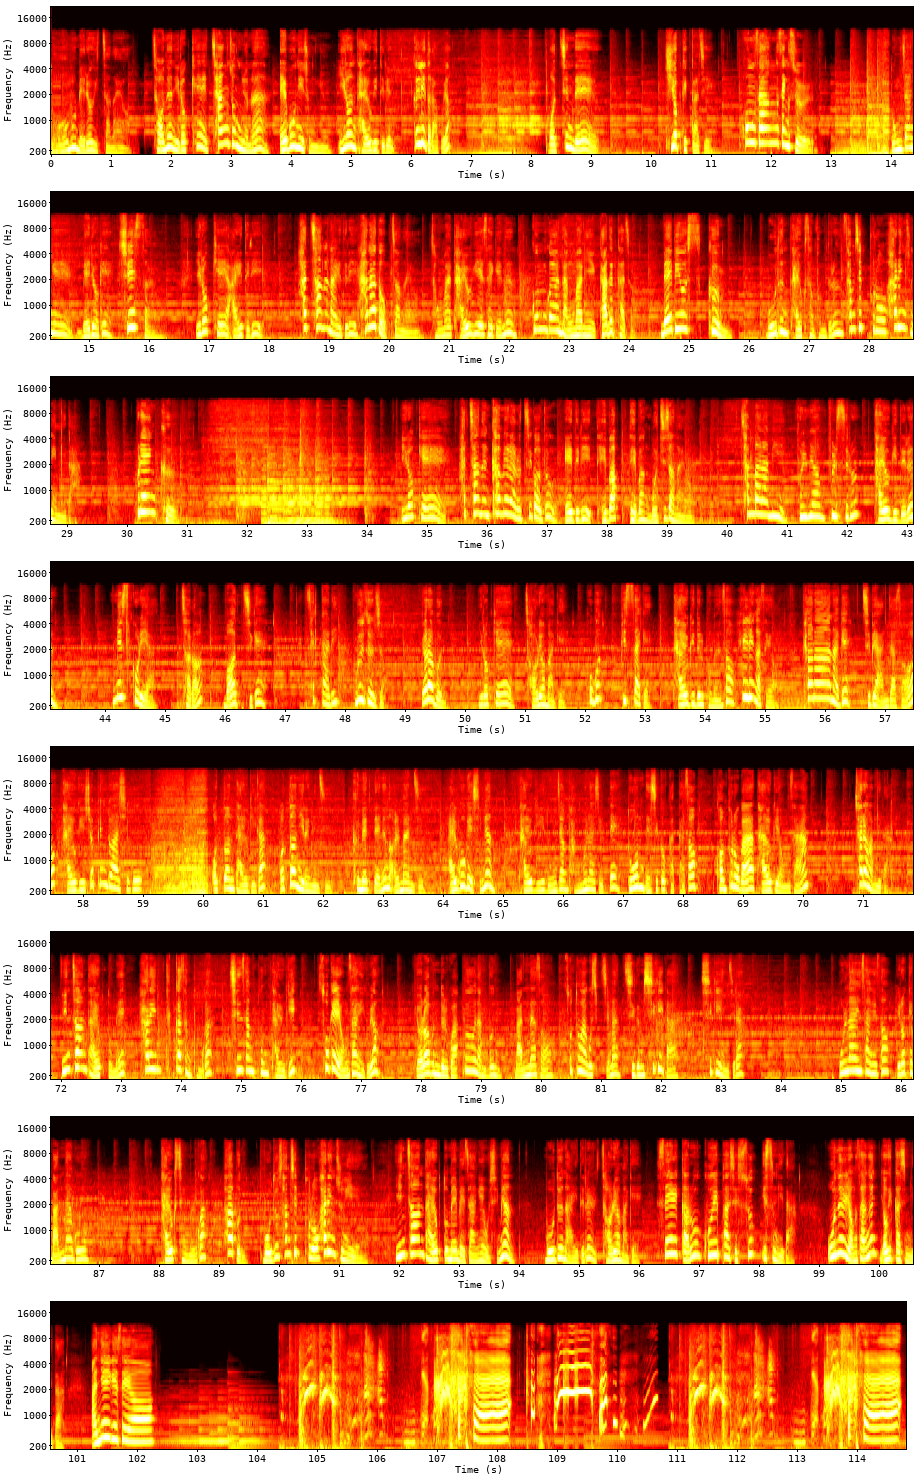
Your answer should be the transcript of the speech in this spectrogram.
너무 매력 있잖아요. 저는 이렇게 창 종류나 에보니 종류 이런 다육이들이 끌리더라고요. 멋진데 귀엽기까지 홍상생술 농장의 매력에 취했어요. 이렇게 아이들이 하찮은 아이들이 하나도 없잖아요. 정말 다육이의 세계는 꿈과 낭만이 가득하죠. 메비우스 금 모든 다육 상품들은 30% 할인 중입니다. 프랭크 이렇게 하찮은 카메라로 찍어도 애들이 대박 대박 멋지잖아요. 찬바람이 불면 불수록 다육이들은 미스 코리아처럼 멋지게 색깔이 물들죠. 여러분, 이렇게 저렴하게 혹은 비싸게 다육이들 보면서 힐링하세요. 편안하게 집에 앉아서 다육이 쇼핑도 하시고 어떤 다육이가 어떤 이름인지 금액대는 얼마인지 알고 계시면 다육이 농장 방문하실 때 도움 되실 것 같아서 건프로가 다육이 영상 촬영합니다. 인천 다육돔의 할인 특가 상품과 신상품 다육이 소개 영상이고요. 여러분들과 한분한 분 만나서 소통하고 싶지만 지금 시기가 시기인지라 온라인상에서 이렇게 만나고 다육식물과 화분 모두 30% 할인 중이에요. 인천 다육돔의 매장에 오시면 모든 아이들을 저렴하게 세일가로 구입하실 수 있습니다. 오늘 영상은 여기까지입니다. 안녕히 계세요. Ha ha ha!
